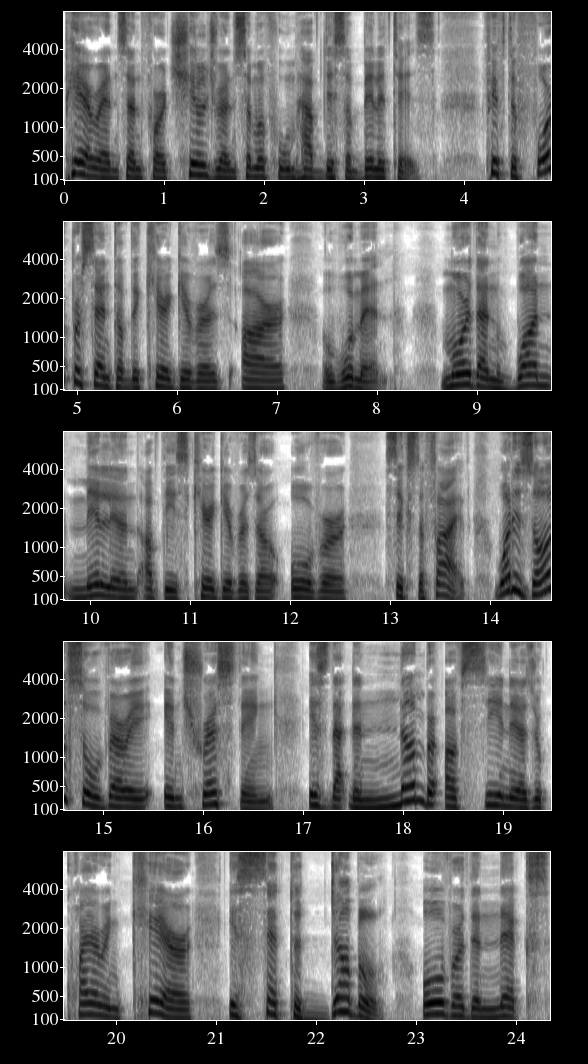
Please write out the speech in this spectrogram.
parents and for children, some of whom have disabilities. 54% of the caregivers are women. More than 1 million of these caregivers are over 65. What is also very interesting is that the number of seniors requiring care is set to double over the next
